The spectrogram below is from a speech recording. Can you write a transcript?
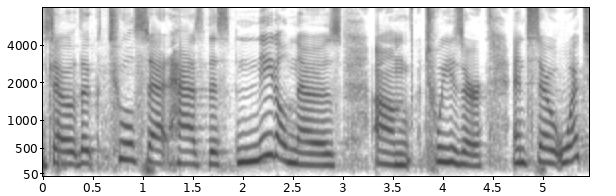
So the tool set has this needle nose um, tweezer. And so what,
